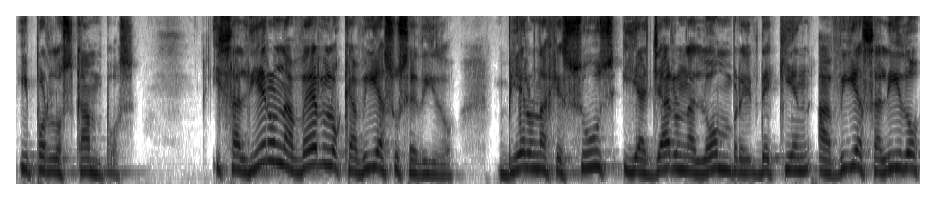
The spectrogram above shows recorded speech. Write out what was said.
y por los campos. Y salieron a ver lo que había sucedido vieron a Jesús y hallaron al hombre de quien había salido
